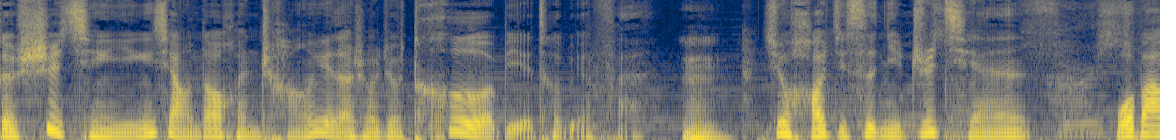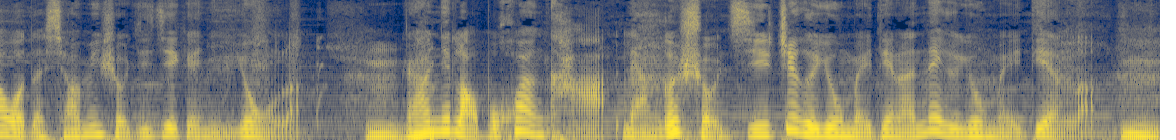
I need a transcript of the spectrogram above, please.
的事情影响到很长远的时候，就特别特别烦。嗯。就好几次，你之前我把我的小米手机借给你用了，嗯，然后你老不换卡，两个手机这个又没电了，那个又没电了，嗯。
